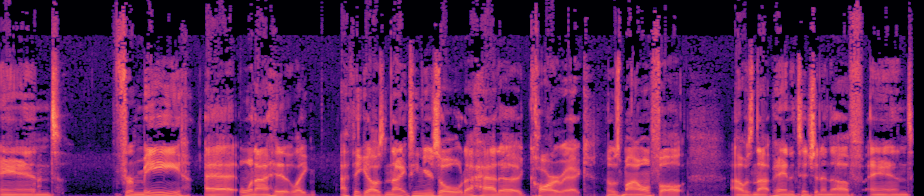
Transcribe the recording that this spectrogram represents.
And for me, at, when I hit like, I think I was 19 years old, I had a car wreck. It was my own fault. I was not paying attention enough and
